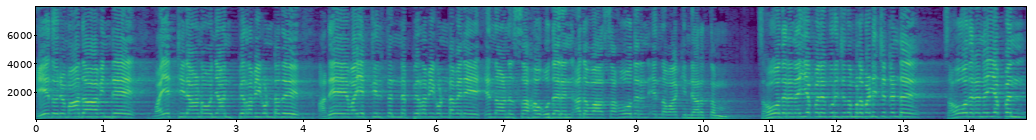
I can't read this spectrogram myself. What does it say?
ഏതൊരു മാതാവിന്റെ വയറ്റിലാണോ ഞാൻ പിറവി കൊണ്ടത്? അതേ വയറ്റിൽ തന്നെ പിറവി കൊണ്ടവനെ എന്നാണ് സഹ ഉദരൻ അഥവാ സഹോദരൻ എന്ന വാക്കിന്റെ അർത്ഥം. സഹോദരൻ അയ്യപ്പനെ കുറിച്ച് നമ്മൾ പഠിച്ചിട്ടുണ്ട്. സഹോദരൻ അയ്യപ്പൻ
